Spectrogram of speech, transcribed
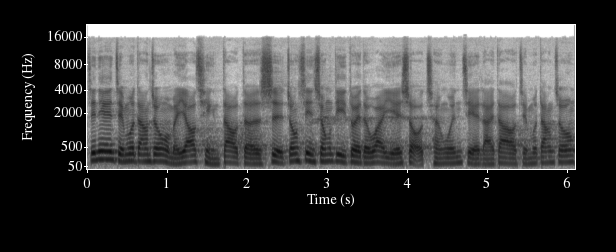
今天节目当中，我们邀请到的是中信兄弟队的外野手陈文杰来到节目当中。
